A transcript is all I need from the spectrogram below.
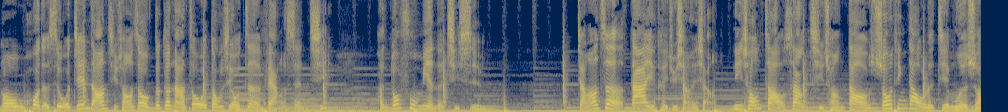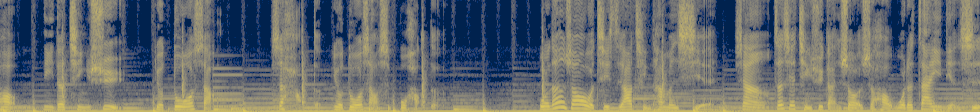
哦，或者是我今天早上起床的时候，哥哥拿走我东西，我真的非常生气。很多负面的，其实。讲到这，大家也可以去想一想，你从早上起床到收听到我的节目的时候，你的情绪有多少是好的，有多少是不好的？我那时候，我其实要请他们写像这些情绪感受的时候，我的在意点是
